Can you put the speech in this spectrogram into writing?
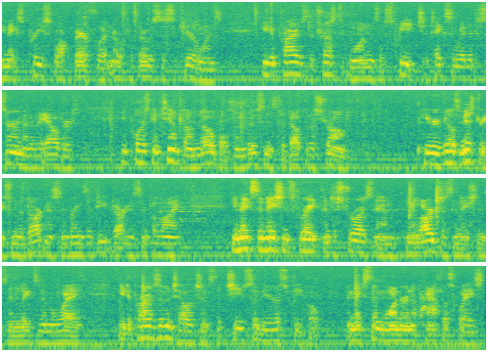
He makes priests walk barefoot and overthrows the secure ones. He deprives the trusted ones of speech and takes away the discernment of the elders. He pours contempt on nobles and loosens the belt of the strong. He reveals mysteries from the darkness and brings the deep darkness into light. He makes the nations great and destroys them. He enlarges the nations and leads them away. He deprives of intelligence the chiefs of the earth's people and makes them wander in a pathless waste.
